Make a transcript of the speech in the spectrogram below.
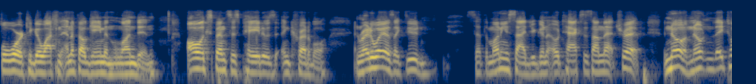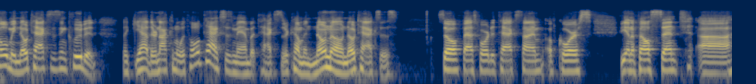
four to go watch an NFL game in London. All expenses paid. It was incredible. And right away, I was like, dude, set the money aside. You're going to owe taxes on that trip. No, no, they told me no taxes included. Like, yeah, they're not going to withhold taxes, man, but taxes are coming. No, no, no taxes. So fast forward to tax time, of course, the NFL sent uh,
